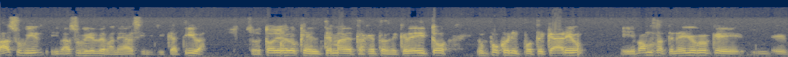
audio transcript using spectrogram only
va a subir y va a subir de manera significativa. Sobre todo yo creo que el tema de tarjetas de crédito, un poco en hipotecario, y vamos a tener, yo creo que eh,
